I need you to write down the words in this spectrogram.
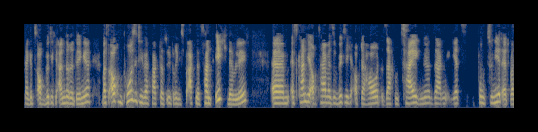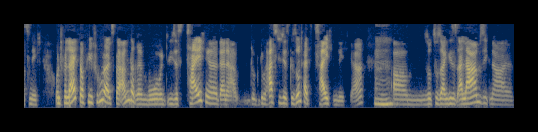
Da gibt's auch wirklich andere Dinge. Was auch ein positiver Faktor ist übrigens bei Akne, fand ich nämlich, ähm, es kann dir auch teilweise wirklich auf der Haut Sachen zeigen, ne? sagen, jetzt funktioniert etwas nicht. Und vielleicht auch viel früher als bei anderen, wo dieses Zeichen deiner, du, du hast dieses Gesundheitszeichen nicht, ja, mhm. ähm, sozusagen dieses Alarmsignal.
